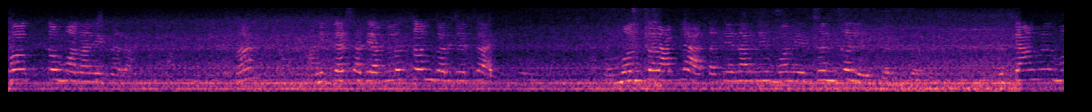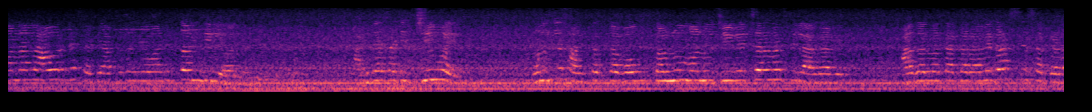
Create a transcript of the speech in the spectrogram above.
फक्त मनाने करा. हा? आणि त्यासाठी आपल्याला तन गरजेचं आहे. मन तर आपल्या हातात येणार नाही मन हे चंचल आहे त्यामुळे मनाला आवडण्यासाठी आपल्याला देवाने तन दिले आणि त्यासाठी जीव आहे. म्हणून ते सांगतात का भाऊ तनु मनु जीवे चरणाशी लागावे. अगरवता करावे दास्य सगळं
